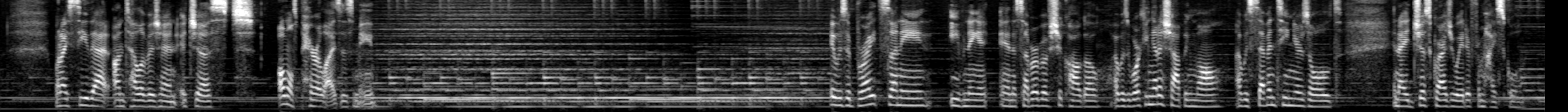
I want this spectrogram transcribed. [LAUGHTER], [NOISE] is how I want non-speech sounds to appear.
When I see that on television, it just almost paralyzes me. It was a bright, sunny evening in a suburb of Chicago. I was working at a shopping mall. I was 17 years old, and I had just graduated from high school.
